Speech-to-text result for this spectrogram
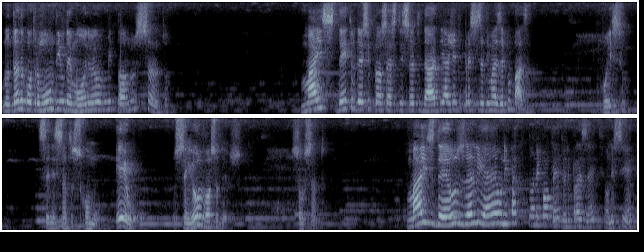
lutando contra o mundo e o demônio, eu me torno santo. Mas dentro desse processo de santidade, a gente precisa de um exemplo básico. Por isso, sede santos como eu, o Senhor vosso Deus, sou santo. Mas Deus, ele é onipotente, onipresente, onisciente.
